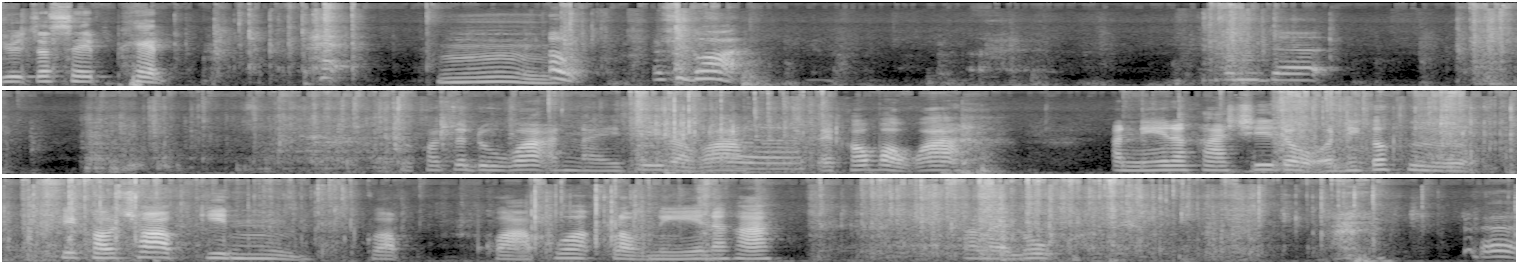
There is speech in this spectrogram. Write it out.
you just say เผ็ด Pet. อืม Oh, I forgot. And the เดี๋ยวเขาจะดูว่าอันไหนที่แบบว่า เออ แต่เขาบอกว่า อันนี้นะคะชิโดอันนี้ก็คือ ที่เขาชอบกินกว่ากว่าพวกเหล่านี้นะคะ อะไรลูก uh,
